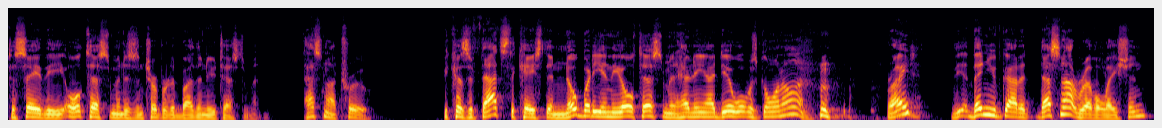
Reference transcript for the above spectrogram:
to say the Old Testament is interpreted by the New Testament. That's not true. Because if that's the case, then nobody in the Old Testament had any idea what was going on, right? Then you've got it. That's not revelation.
